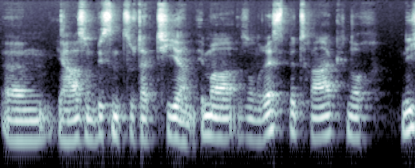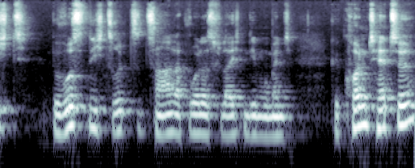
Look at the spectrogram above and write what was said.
ähm, ja, so ein bisschen zu taktieren. Immer so einen Restbetrag noch nicht, bewusst nicht zurückzuzahlen, obwohl es vielleicht in dem Moment gekonnt hätte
